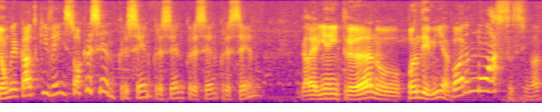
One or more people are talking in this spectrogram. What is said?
e é um mercado que vem só crescendo, crescendo, crescendo, crescendo, crescendo. Galerinha entrando, pandemia agora, nossa senhora.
